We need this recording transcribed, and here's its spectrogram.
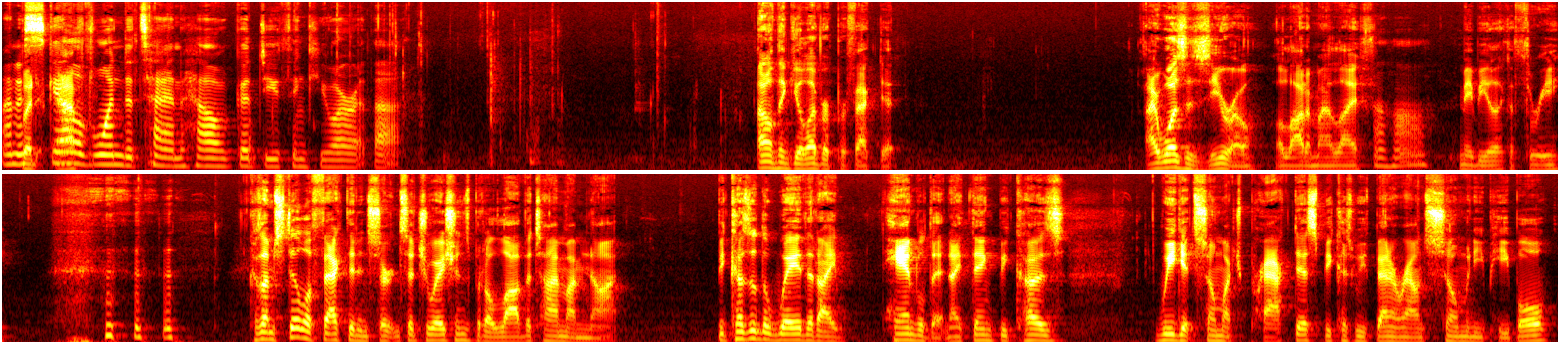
On a But scale of 1 to 10, how good do you think you are at that? I don't think you'll ever perfect it. I was a zero a lot of my life, Uh huh. maybe like a three. Because I'm still affected in certain situations, but a lot of the time I'm not. Because of the way that I handled it. And I think because we get so much practice because we've been around so many people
